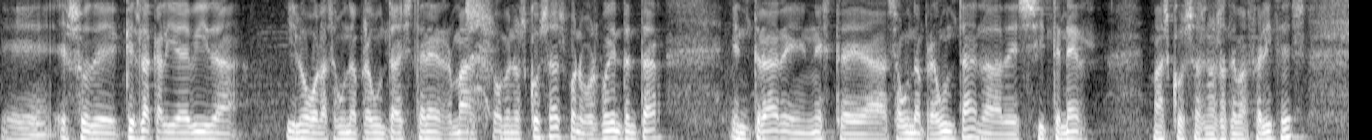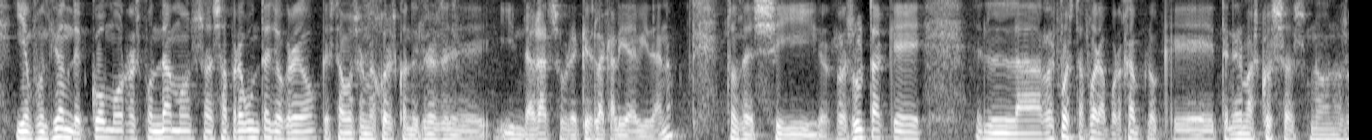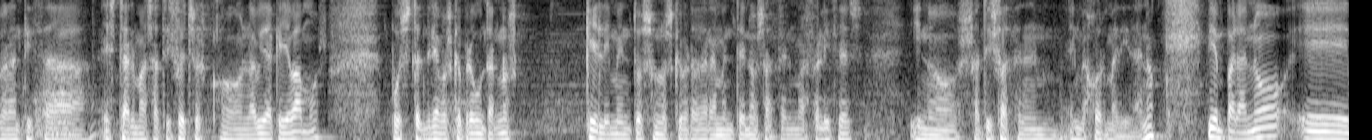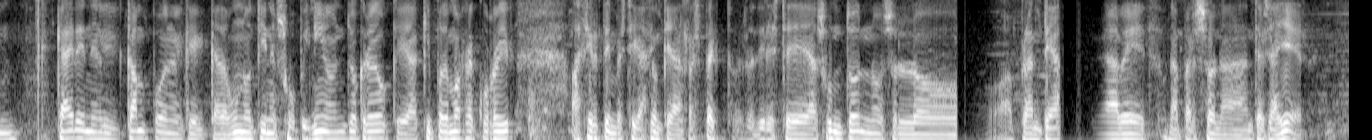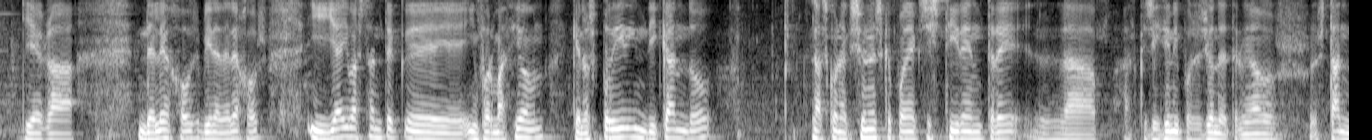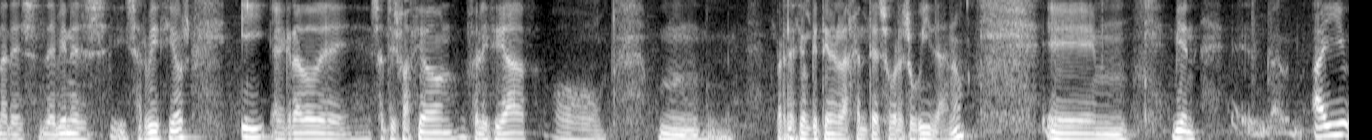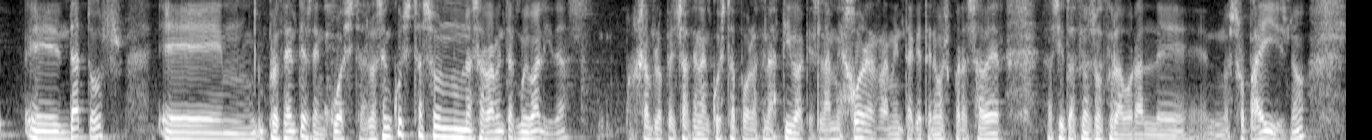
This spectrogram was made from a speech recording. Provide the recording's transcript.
Eh, eso de qué es la calidad de vida y luego la segunda pregunta es tener más o menos cosas. Bueno, pues voy a intentar entrar en esta segunda pregunta, la de si tener más cosas nos hace más felices y en función de cómo respondamos a esa pregunta yo creo que estamos en mejores condiciones de indagar sobre qué es la calidad de vida. ¿no? Entonces, si resulta que la respuesta fuera, por ejemplo, que tener más cosas no nos garantiza estar más satisfechos con la vida que llevamos, pues tendríamos que preguntarnos qué elementos son los que verdaderamente nos hacen más felices y nos satisfacen en, mejor medida. ¿no? Bien, para no eh, caer en el campo en el que cada uno tiene su opinión, yo creo que aquí podemos recurrir a cierta investigación que hay al respecto. Es decir, este asunto no se lo ha planteado una vez una persona antes de ayer, llega de lejos, viene de lejos, y ya hay bastante eh, información que nos puede ir indicando las conexiones que pueden existir entre la adquisición y posesión de determinados estándares de bienes y servicios y el grado de satisfacción, felicidad o mm, percepción que tiene la gente sobre su vida. ¿no? Eh, bien, hay eh, datos eh, procedentes de encuestas. Las encuestas son unas herramientas muy válidas. Por ejemplo, pensad en la encuesta población activa, que es la mejor herramienta que tenemos para saber la situación sociolaboral de nuestro país.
